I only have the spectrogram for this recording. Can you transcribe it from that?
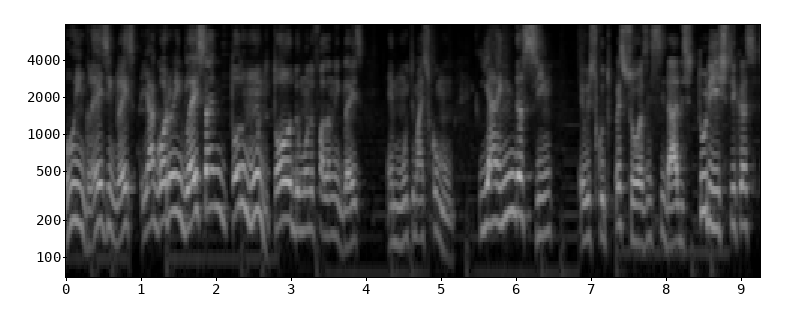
o inglês, inglês. E agora o inglês está em todo mundo, todo mundo falando inglês é muito mais comum. E ainda assim, eu escuto pessoas em cidades turísticas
